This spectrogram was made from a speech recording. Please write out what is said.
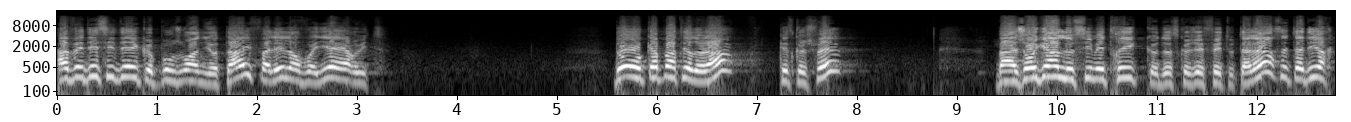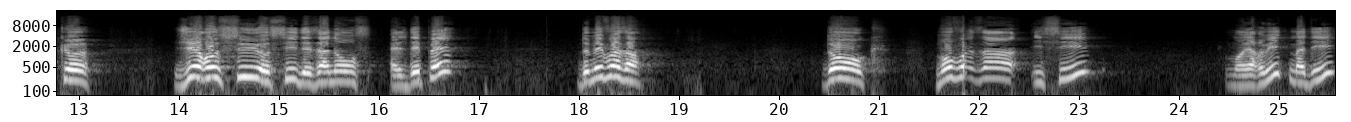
avait décidé que pour joindre IOTA, il fallait l'envoyer à R8. Donc, à partir de là, qu'est-ce que je fais? Ben, Je regarde le symétrique de ce que j'ai fait tout à l'heure, c'est-à-dire que j'ai reçu aussi des annonces LDP de mes voisins. Donc, mon voisin ici, mon R8, m'a dit,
